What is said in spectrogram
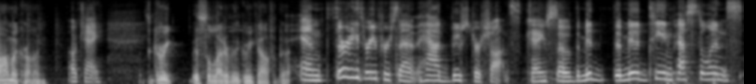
Omicron. Okay. It's Greek. It's the letter of the Greek alphabet. And 33% had booster shots. Okay. So the mid the mid teen pestilence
